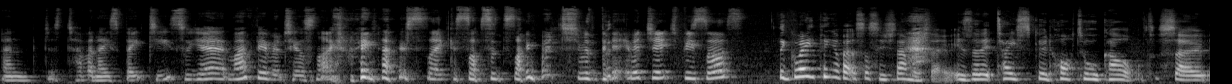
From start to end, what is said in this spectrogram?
and just have a nice bite to eat. So yeah, my favourite trail snack right now is like a sausage sandwich with with HP sauce. the great thing about a sausage sandwich though is that it tastes good hot or cold. So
